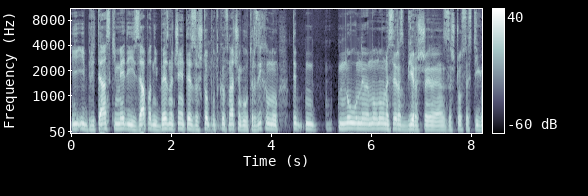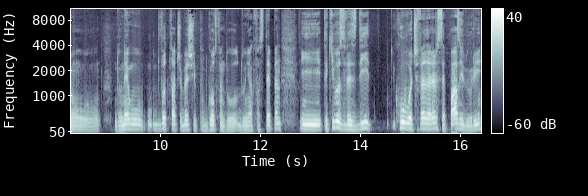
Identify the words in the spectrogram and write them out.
и, и британски медии и западни, без значение те защо по такъв начин го отразиха, но те много не, много, много не се разбираше защо се е стигнало до него, отвъд това, че беше подготвен до, до някаква степен. И такива звезди, хубаво е, че Федерер се пази дори,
